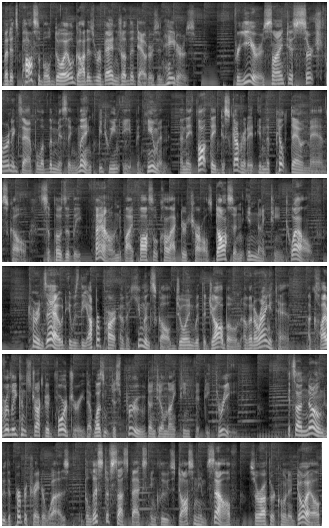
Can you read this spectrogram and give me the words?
But it's possible Doyle got his revenge on the doubters and haters. For years, scientists searched for an example of the missing link between ape and human, and they thought they'd discovered it in the Piltdown Man skull, supposedly found by fossil collector Charles Dawson in 1912. Turns out it was the upper part of a human skull joined with the jawbone of an orangutan, a cleverly constructed forgery that wasn't disproved until 1953. It's unknown who the perpetrator was, but the list of suspects includes Dawson himself, Sir Arthur Conan Doyle,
